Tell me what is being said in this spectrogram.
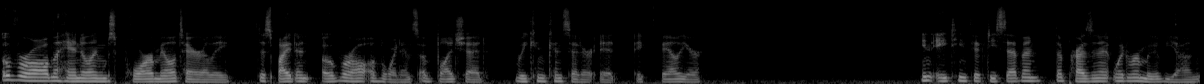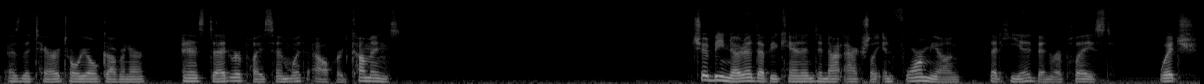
Overall, the handling was poor militarily. Despite an overall avoidance of bloodshed, we can consider it a failure. In 1857, the president would remove Young as the territorial governor and instead replace him with Alfred Cummings. It should be noted that Buchanan did not actually inform Young that he had been replaced, which,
